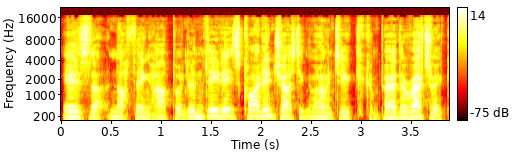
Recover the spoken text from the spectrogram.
is that nothing happened. Indeed, it's quite interesting at the moment to, compare the rhetoric.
